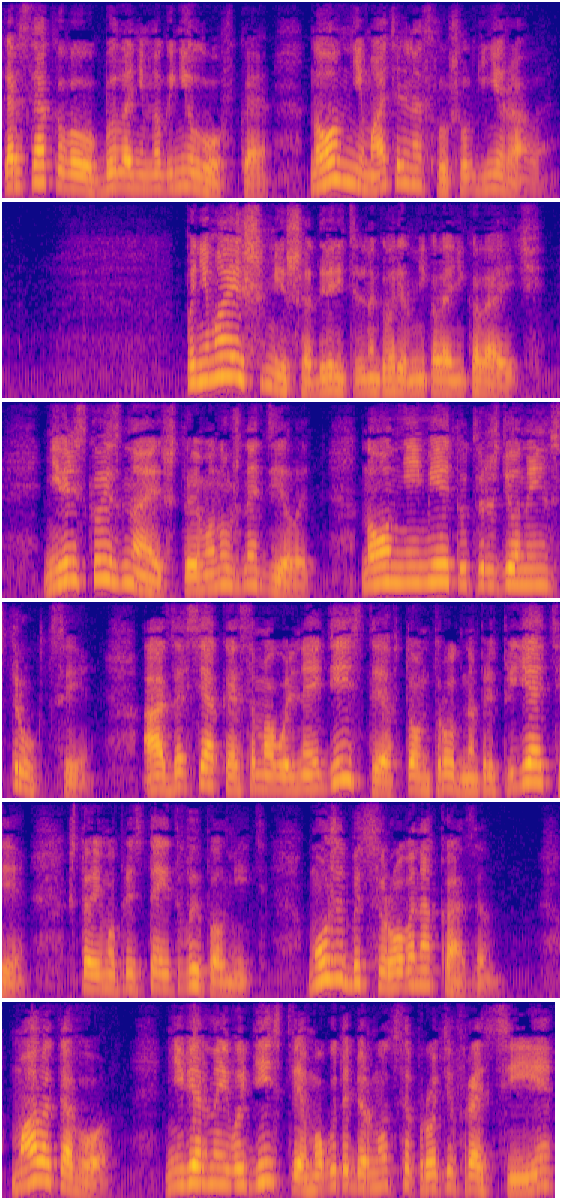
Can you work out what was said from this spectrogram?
Корсакову было немного неловко, но он внимательно слушал генерала. «Понимаешь, Миша», — доверительно говорил Николай Николаевич, — «Невельской знает, что ему нужно делать, но он не имеет утвержденной инструкции, а за всякое самовольное действие в том трудном предприятии, что ему предстоит выполнить, может быть сурово наказан. Мало того, неверные его действия могут обернуться против России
